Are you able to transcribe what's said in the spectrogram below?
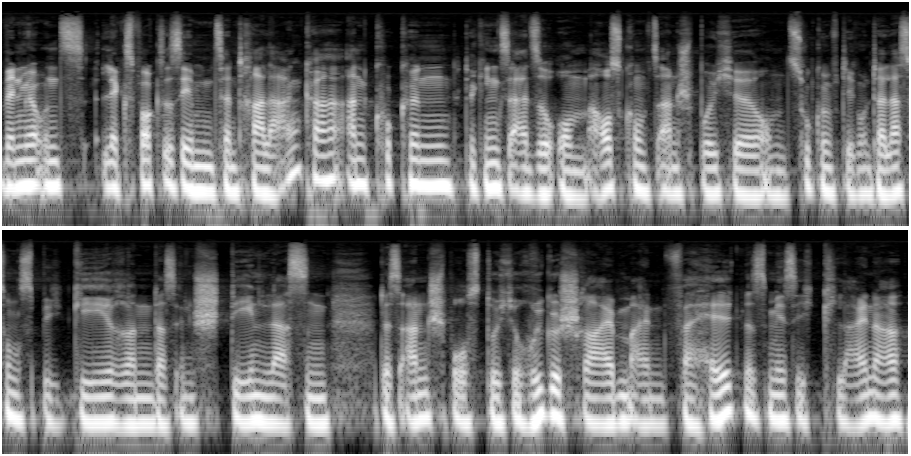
Wenn wir uns LexVox ist eben ein zentraler Anker angucken, da ging es also um Auskunftsansprüche, um zukünftige Unterlassungsbegehren, das Entstehenlassen des Anspruchs durch Rügeschreiben, ein verhältnismäßig kleiner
